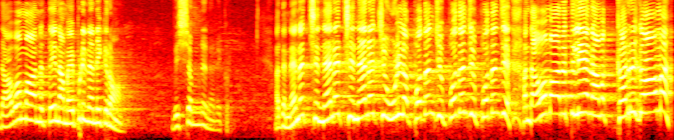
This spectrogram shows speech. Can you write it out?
இந்த அவமானத்தை நாம் எப்படி நினைக்கிறோம்? விஷம்னு நினைக்கிறோம். அதை நினச்சி நினச்சி நினச்சி உள்ள புதஞ்சு புதஞ்சு புதஞ்சு அந்த அவமானத்திலேயே நாம் கருகாமல்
